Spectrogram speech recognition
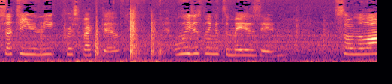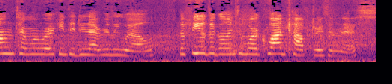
It's such a unique perspective. And we just think it's amazing. So in the long term, we're working to do that really well. The fields are going to more quadcopters in this.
